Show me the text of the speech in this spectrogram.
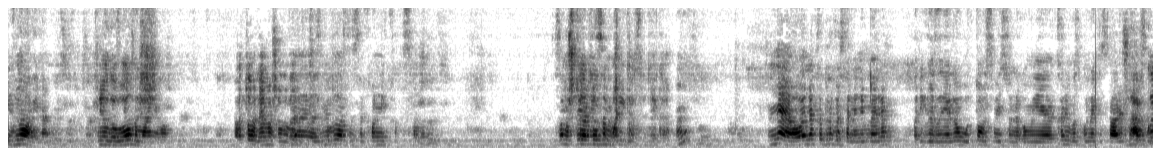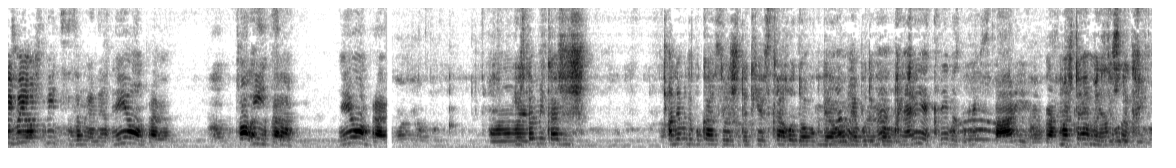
Iz novina. Jel ga? Kamanjevo. A to nemaš ono veliko. ja, zmijela sam se ko nikad sada. Samo što ja nisam... sam briga za njega? Ne, ovo je neka druga strana, ni mene briga za njega u tom smislu, nego mi je krivo zbog neke stvari što Ako ima još pice za mene. Nije on pravio. Se Pizza. pravio. Nije on pravio. On, I šta mi kažeš? A nema da pokazuješ da ti je stalo od ovog da on ne bude povređen. Meni je krivo zbog nekih stvari. Sam Ma šta da ti što- bude krivo?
